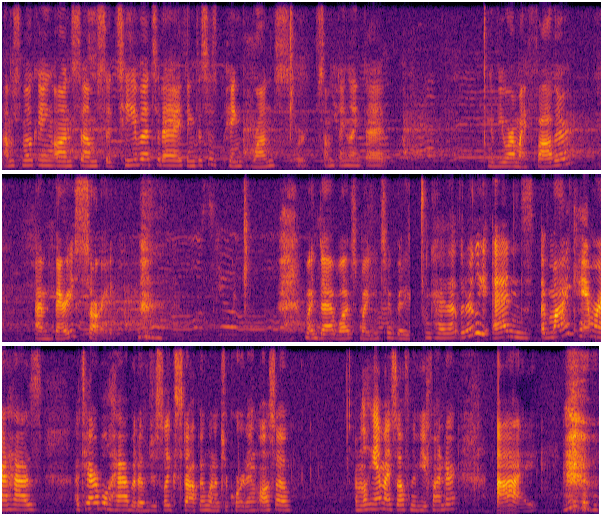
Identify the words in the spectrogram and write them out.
I'm smoking on some sativa today. I think this is pink Runtz or something like that. If you are my father, I'm very sorry. my dad watched my YouTube video. Okay, that literally ends. My camera has a terrible habit of just like stopping when it's recording. Also, I'm looking at myself in the viewfinder. I,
